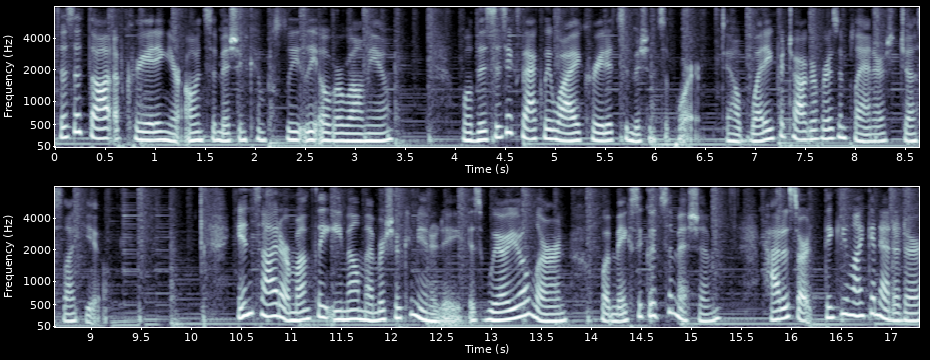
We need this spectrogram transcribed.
Does the thought of creating your own submission completely overwhelm you? Well, this is exactly why I created Submission Support to help wedding photographers and planners just like you. Inside our monthly email membership community is where you'll learn what makes a good submission, how to start thinking like an editor,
